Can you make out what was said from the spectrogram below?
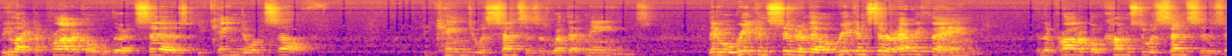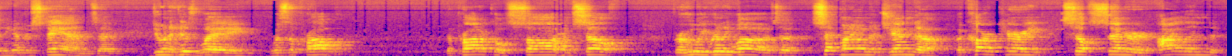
be like the prodigal that says he came to himself. He came to his senses is what that means. They will reconsider, they'll reconsider everything and the prodigal comes to his senses and he understands that doing it his way was the problem. The prodigal saw himself for who he really was, a set my own agenda, a card-carrying, self-centered island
